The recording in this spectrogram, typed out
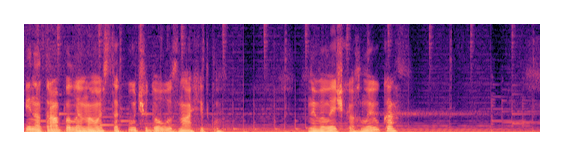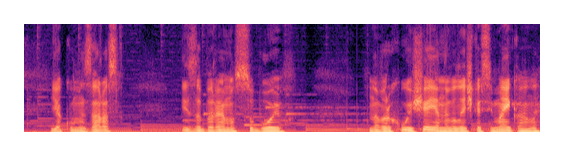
і натрапили на ось таку чудову знахідку. Невеличка гливка, яку ми зараз і заберемо з собою. Наверху ще є невеличка сімейка, але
